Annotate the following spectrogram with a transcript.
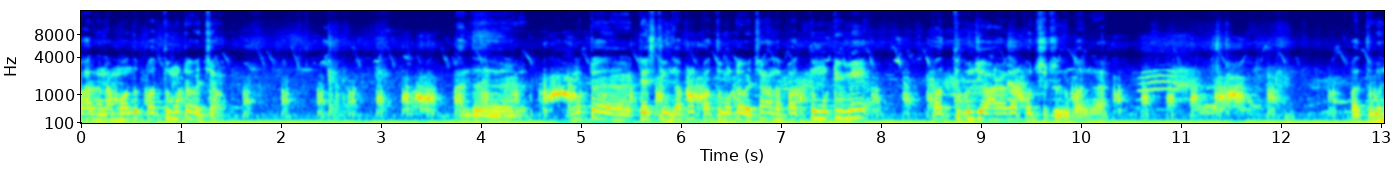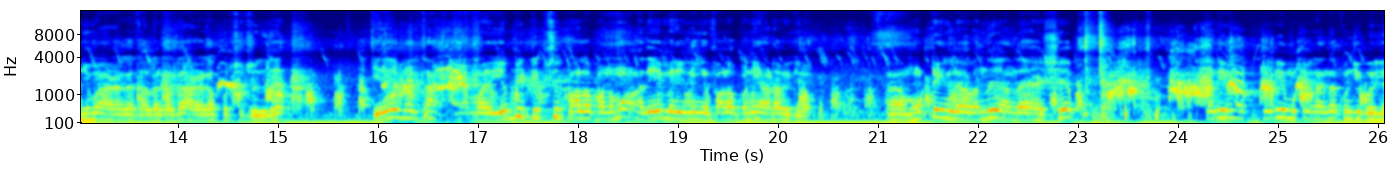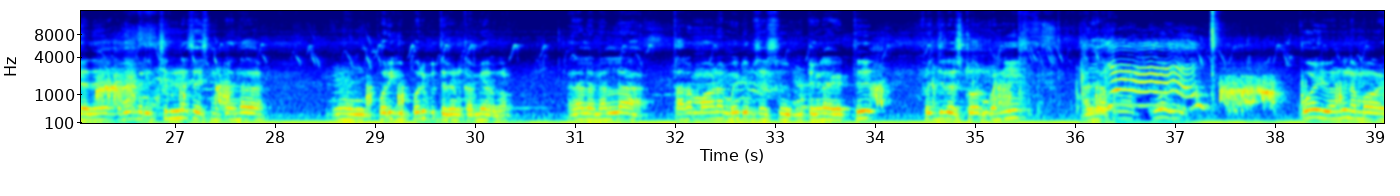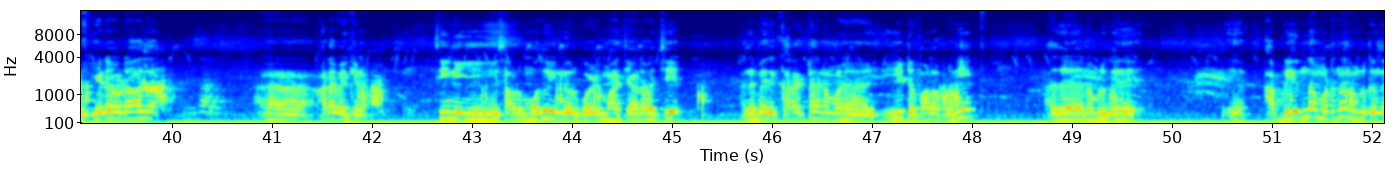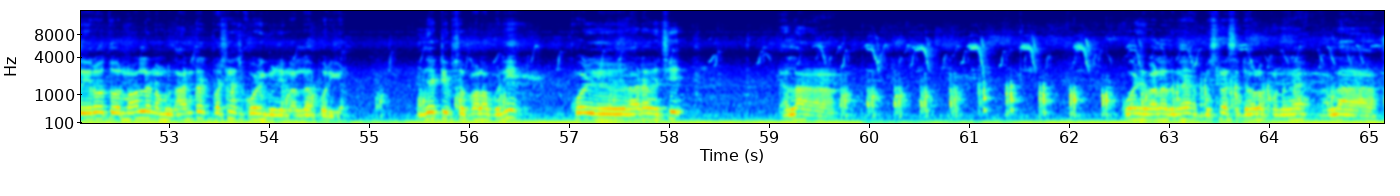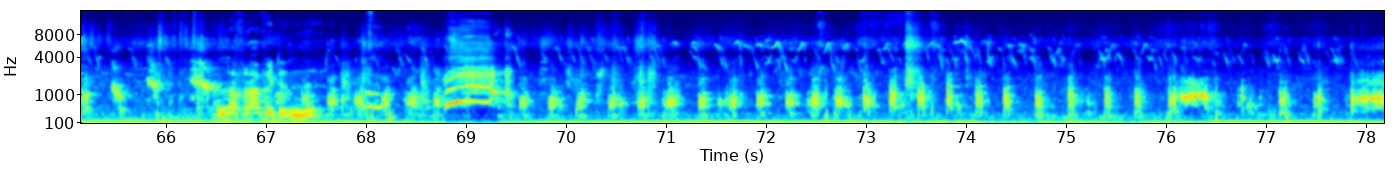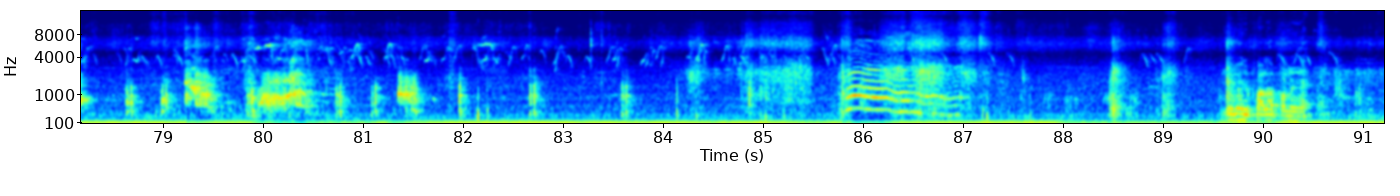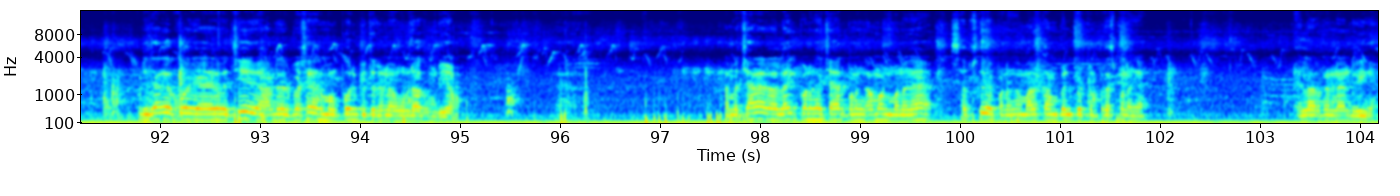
பாருங்கள் நம்ம வந்து பத்து முட்டை வச்சோம். அந்த முட்டை டெஸ்டிங்க்கு அப்புறம் பத்து முட்டை வச்சோம். அந்த பத்து முட்டையுமே பத்து குஞ்சு அழகாக பொறிச்சிட்ருக்கு பாருங்கள் பத்து குஞ்சுமே அழகாக கலர கலர அழகாக பொரிச்சிட்ருக்குது. இதேமாரி தான் நம்ம எப்படி டிப்ஸு ஃபாலோ பண்ணமோ அதேமாரி நீங்கள் ஃபாலோ பண்ணி அட வைக்கணும். முட்டைங்களில் முட்டைங்களை வந்து அந்த ஷேப் பெரிய பெரிய முட்டைகளாக இருந்தால் குஞ்சு பொரிக்காது. அதேமாரி சின்ன சைஸ் முட்டை இருந்தால் பொறிக்கு பொறிப்பு திறன் கம்மியாக இருக்கும். அதனால் நல்லா தரமான மீடியம் சைஸ் முட்டைகளாக எடுத்து ஃப்ரிட்ஜில் ஸ்டோர் பண்ணி அதுக்கப்புறம் கோழி கோழி வந்து நம்ம இடவிடாத அடை வைக்கணும். தீனி சாப்பிடும்போது இன்னொரு கோழி மாற்றி அடை வச்சு அந்தமாரி கரெக்டாக நம்ம ஹீட்டை ஃபாலோ பண்ணி அது நம்மளுக்கு அப்படி இருந்தால் மட்டும்தான் நம்மளுக்கு அந்த இருபத்தோரு நாளில் நம்மளுக்கு ஹண்ட்ரட் பர்சன்டேஜ் கோழி கொஞ்சம் நல்லா பொரிக்கும் இதே டிப்ஸை ஃபாலோ பண்ணி கோழி அடை வச்சு எல்லாம் கோழி வளருங்க பிஸ்னஸ் டெவலப் பண்ணுங்கள் நல்லா நல்லா ப்ராஃபிட் இருக்குது. இந்த மாதிரி ஃபாலோ பண்ணுங்கள் இப்படி தாங்க கோழி வச்சு ஹண்ட்ரட் பர்சன்ட் நம்ம பொறுப்பு திறனை உண்டாக்க முடியும். நம்ம சேனலை லைக் பண்ணுங்கள் ஷேர் பண்ணுங்கள் கமெண்ட் பண்ணுங்கள் சப்ஸ்கிரைப் பண்ணுங்கள் மறக்காமல் பெல் பட்டன் ப்ரெஸ் பண்ணுங்கள் எல்லாருக்கும் நன்றிங்க.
